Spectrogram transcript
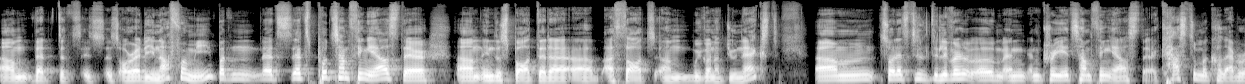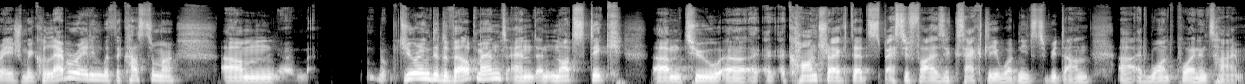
um, that it's, it's, already enough for me. But let's let's put something else there um, in the spot that i, uh, I thought um, we're going to do next. Um, so let's deliver um, and, and, create something else there. Customer collaboration. We're collaborating with the customer um, during the development and, and not stick um, to uh, a, a, contract that specifies exactly what needs to be done uh, at one point in time.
